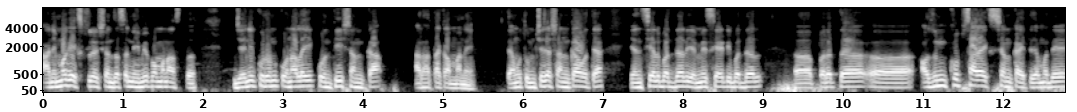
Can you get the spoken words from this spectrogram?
आणि मग एक्सप्लेनेशन जसं नेहमीप्रमाणे असतं जेणेकरून कोणालाही कोणतीही शंका राहता कामा नये. त्यामुळे तुमच्या ज्या शंका होत्या एन सी एलबद्दल एम एस सी आय टीबद्दल परत अजून खूप साऱ्या शंका आहेत. त्याच्यामध्ये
